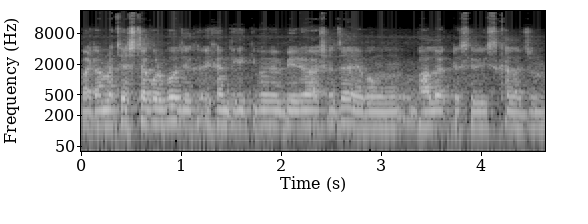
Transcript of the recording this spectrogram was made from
বাট আমরা চেষ্টা করব যে এখান থেকে কীভাবে বের হয়ে আসা যায় এবং ভালো একটা সিরিজ খেলার জন্য।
